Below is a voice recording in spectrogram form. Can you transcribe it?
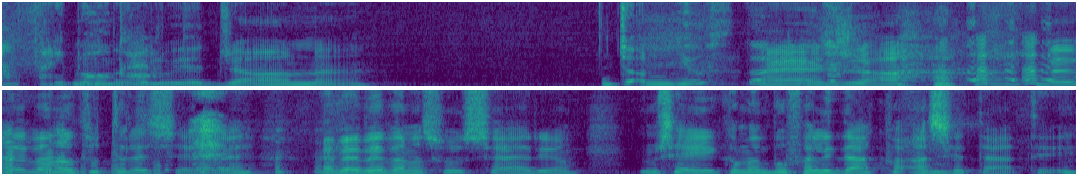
Humphrey Dove Bogart? lui e John. John Huston? Eh già, bevevano tutte le sere. E bevevano sul serio. Sì, come bufali d'acqua assetati.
